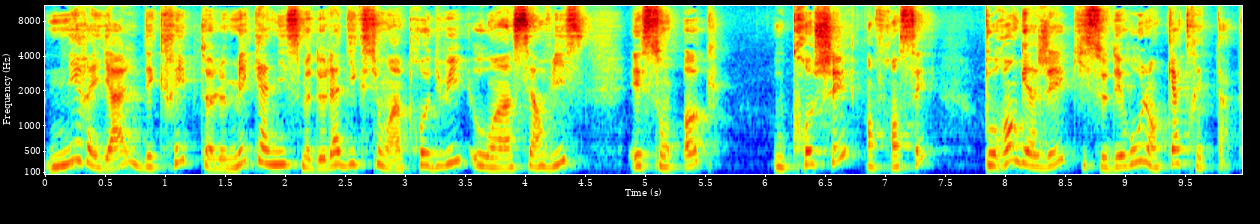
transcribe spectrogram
Nireyal décrypte le mécanisme de l'addiction à un produit ou à un service et son hoc, ou crochet en français, pour engager qui se déroule en quatre étapes.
